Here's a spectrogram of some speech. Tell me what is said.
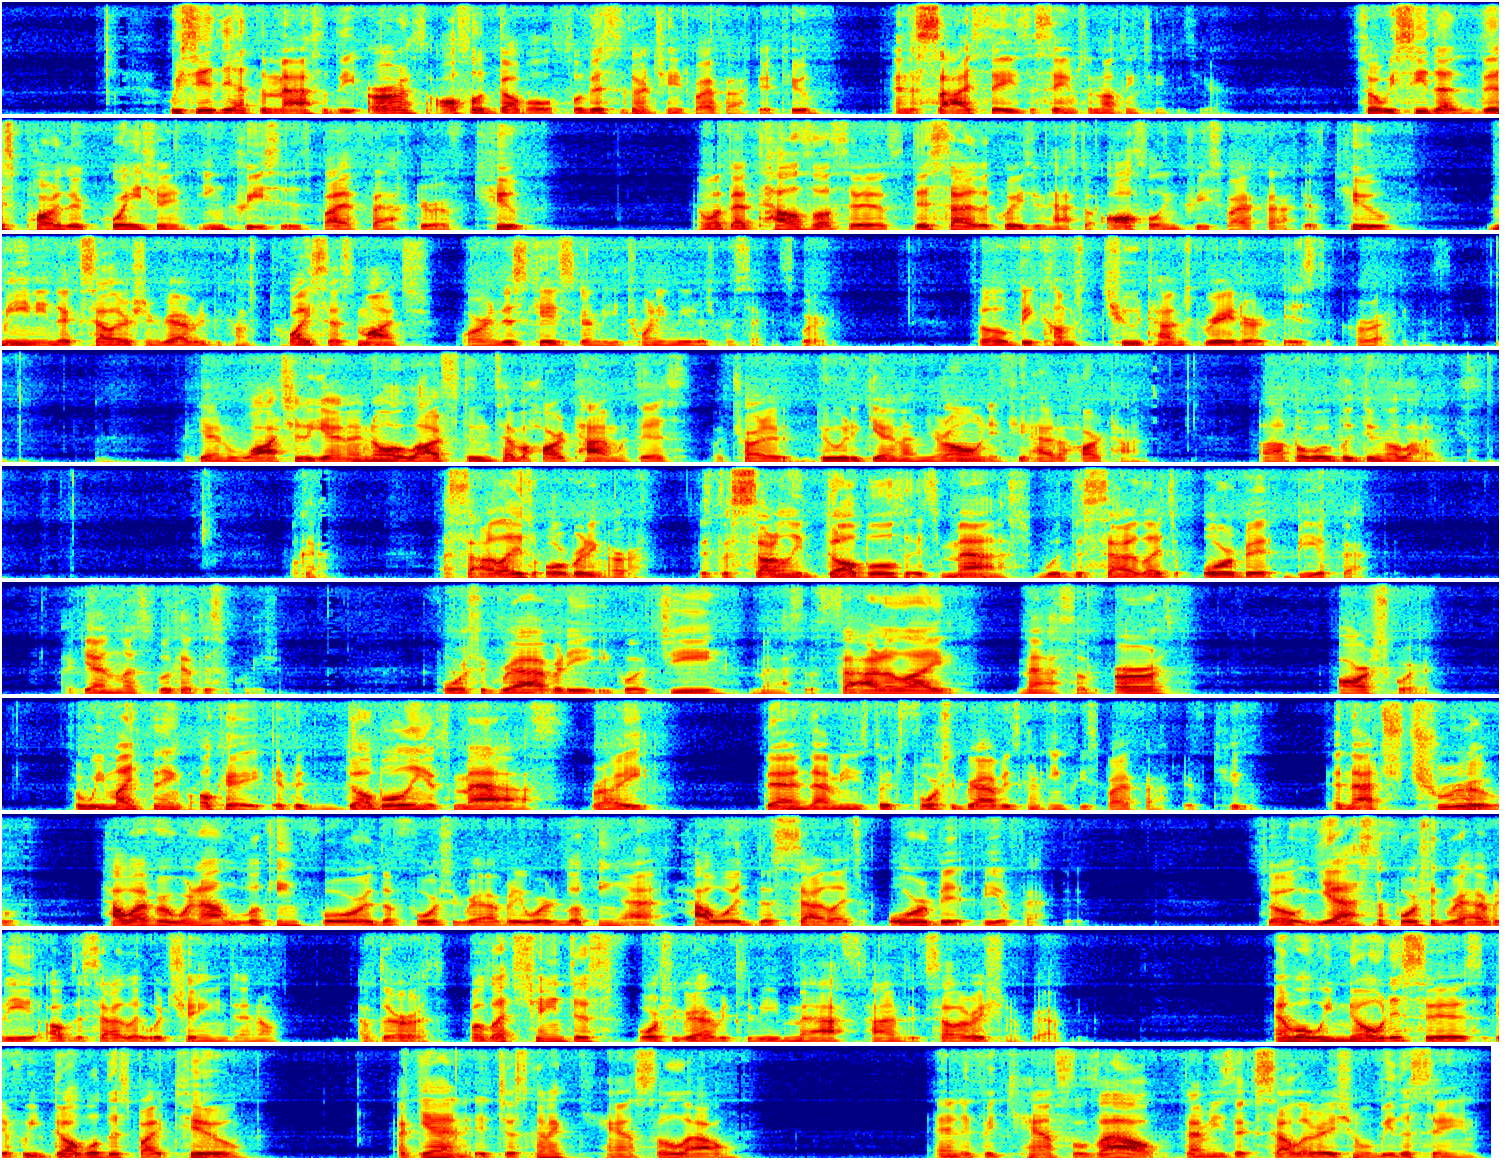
We see that the mass of the Earth also doubles, so this is going to change by a factor of 2. And the size stays the same, so nothing changes. So we see that this part of the equation increases by a factor of 2. And what that tells us is this side of the equation has to also increase by a factor of 2, meaning the acceleration of gravity becomes twice as much, or in this case, it's going to be 20 meters per second squared. So it becomes two times greater is the correct answer. Again, watch it again. I know a lot of students have a hard time with this, but try to do it again on your own if you had a hard time. Uh, but we'll be doing a lot of. Okay. A satellite is orbiting Earth. If the suddenly doubles its mass, would the satellite's orbit be affected? Again, let's look at this equation. Force of gravity equals g, mass of satellite, mass of Earth, r squared. So we might think, okay, if it's doubling its mass, right, then that means the force of gravity is going to increase by a factor of 2. And that's true. However, we're not looking for the force of gravity. We're looking at how would the satellite's orbit be affected. So yes, the force of gravity of the satellite would change and of, of the Earth. But let's change this force of gravity to be mass times acceleration of gravity. And what we notice is if we double this by 2, again, it's just going to cancel out. And if it cancels out, that means acceleration will be the same,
